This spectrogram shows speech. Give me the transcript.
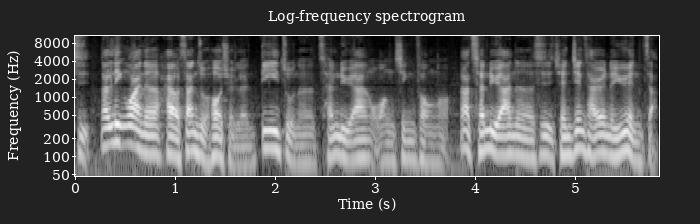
是。那另外呢，还有三组候选人。第一组呢，陈履安、王清峰哦。那陈履安呢是前监察院的院长，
